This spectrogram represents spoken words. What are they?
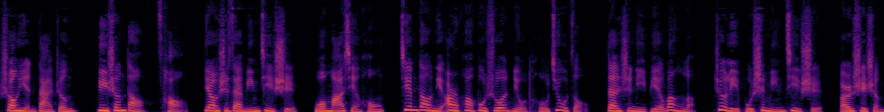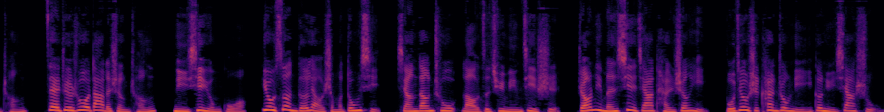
双眼大睁。厉声道：“草！要是在明记市，我马显红见到你二话不说扭头就走。但是你别忘了，这里不是明记市，而是省城。在这偌大的省城，你谢永国又算得了什么东西？想当初老子去明记市找你们谢家谈生意，不就是看中你一个女下属，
